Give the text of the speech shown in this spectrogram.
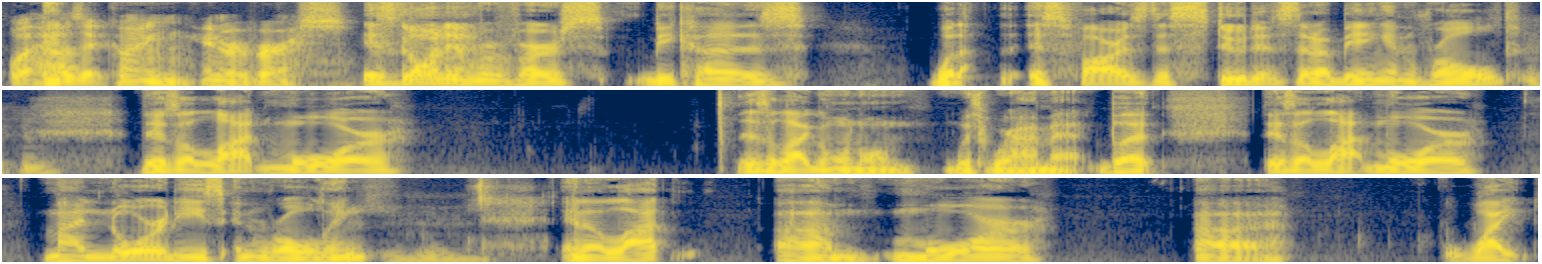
what? How's it going in reverse? It's going in reverse because what as far as the students that are being enrolled, there's a lot more there's a lot going on with where I'm at, but there's a lot more minorities enrolling and a lot um, more uh, white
